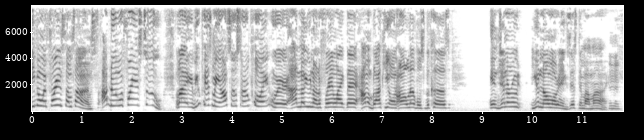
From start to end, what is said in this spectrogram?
Even with friends, sometimes I do it with friends too. Like if you piss me off to a certain point where I know you're not a friend like that, I'm gonna block you on all levels because, in general, you no longer exist in my mind. Mm-hmm.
